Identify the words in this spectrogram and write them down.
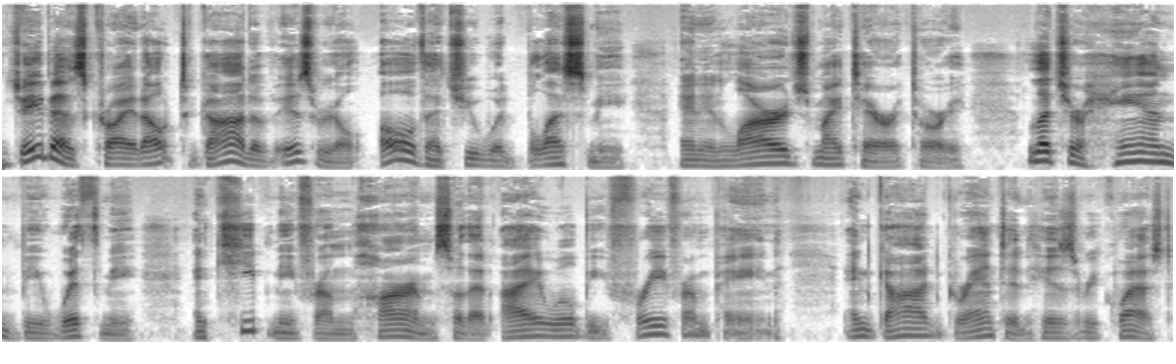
Jabez cried out to God of Israel, Oh, that you would bless me and enlarge my territory. Let your hand be with me and keep me from harm so that I will be free from pain. And God granted his request.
